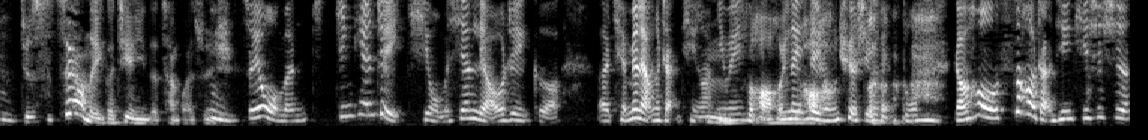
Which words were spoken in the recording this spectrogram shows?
嗯就是是这样的一个建议的参观顺序嗯。，所以我们今天这一期我们先聊这个。呃，前面两个展厅啊，因为嗯四号和内一号内容确实有点多。然后四号展厅其实是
